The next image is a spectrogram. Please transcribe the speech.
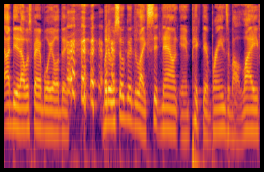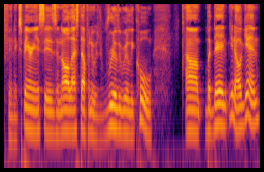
I did. I was fanboy all day. but it was so good to like sit down and pick their brains about life and experiences and all that stuff, and it was really really cool. Um, but then you know, again,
